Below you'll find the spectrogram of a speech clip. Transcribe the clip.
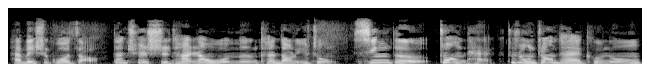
还为时过早，但确实它让我们看到了一种。新的状态，这种状态可能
